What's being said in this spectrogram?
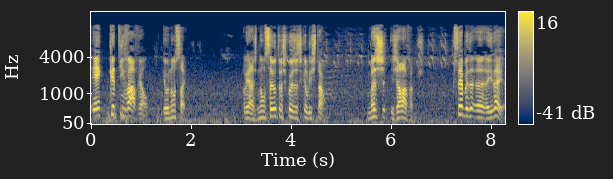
é cativável? Eu não sei. Aliás, não sei outras coisas que ali estão. Mas já lá vamos. Percebe a, a ideia?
